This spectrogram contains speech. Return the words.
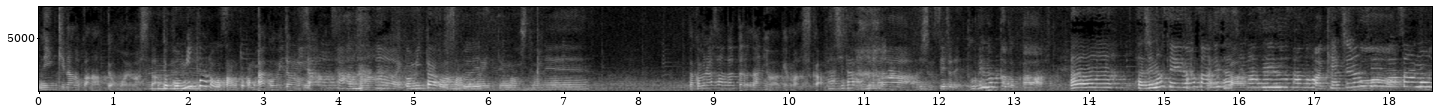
ん。人気なのかなって思いました、あとゴミ太郎さんとかもあゴミ太郎さん。はいゴミ太郎さんも入ってましたね中村さんだったら何をあげますか？私だったら私忘れちゃって飛びバッタとか。ああ田島聖三さんですか？田島聖三さんの方は田結島聖構三さんの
